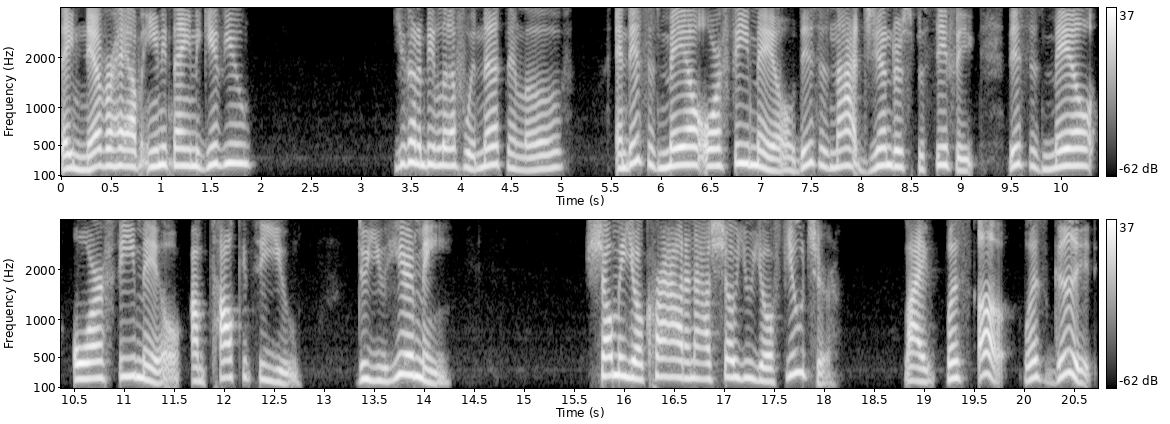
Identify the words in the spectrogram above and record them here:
they never have anything to give you, you're going to be left with nothing, love. And this is male or female. This is not gender specific. This is male or female. I'm talking to you. Do you hear me? Show me your crowd and I'll show you your future. Like, what's up? What's good?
